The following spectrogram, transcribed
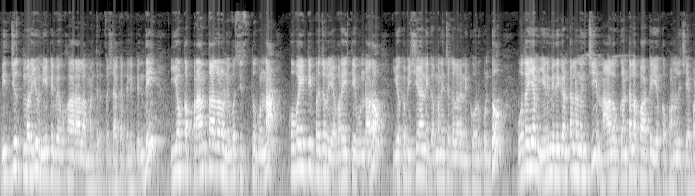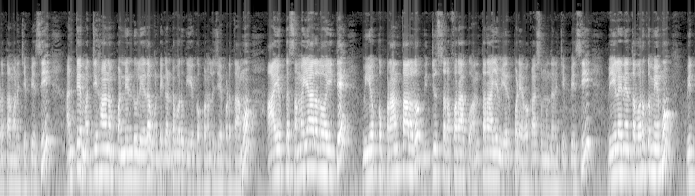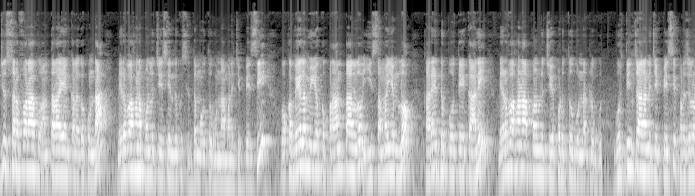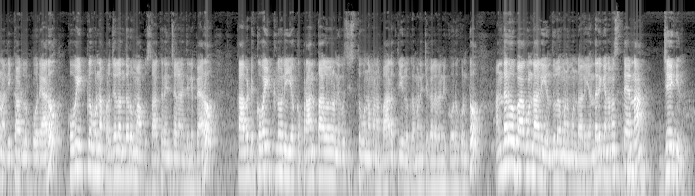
విద్యుత్ మరియు నీటి వ్యవహారాల మంత్రిత్వ శాఖ తెలిపింది. ఈ యొక్క ప్రాంతాలలో నివసిస్తూ ఉన్న కువైటీ ప్రజలు ఎవరైతే ఉన్నారో ఈ యొక్క విషయాన్ని గమనించగలరని కోరుకుంటూ ఉదయం ఎనిమిది గంటల నుంచి నాలుగు గంటల పాటు ఈ యొక్క పనులు చేపడతామని చెప్పేసి అంటే మధ్యాహ్నం పన్నెండు లేదా ఒంటి గంట వరకు ఈ యొక్క పనులు చేపడతాము. ఆ యొక్క సమయాలలో అయితే మీ యొక్క ప్రాంతాలలో విద్యుత్ సరఫరాకు అంతరాయం ఏర్పడే అవకాశం ఉందని చెప్పేసి వీలైనంత వరకు మేము విద్యుత్ సరఫరాకు అంతరాయం కలగకుండా నిర్వహణ పనులు చేసేందుకు సిద్ధమవుతూ ఉన్నామని చెప్పేసి ఒకవేళ మీ యొక్క ప్రాంతాల్లో ఈ సమయంలో కరెంటు పోతే కానీ నిర్వహణ పనులు చేపడుతూ ఉన్నట్లు గుర్తించాలని చెప్పేసి ప్రజలను అధికారులు కోరారు. కువైట్లో ఉన్న ప్రజలందరూ మాకు సహకరించాలని తెలిపారు. కాబట్టి కువైట్లోని యొక్క ప్రాంతాలలో నివసిస్తూ ఉన్న మన భారతీయులు గమనించగలరని కోరుకుంటూ అందరూ బాగుండాలి ఎందులో మనం ఉండాలి. అందరికీ నమస్తే అన్న. జై హింద్.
